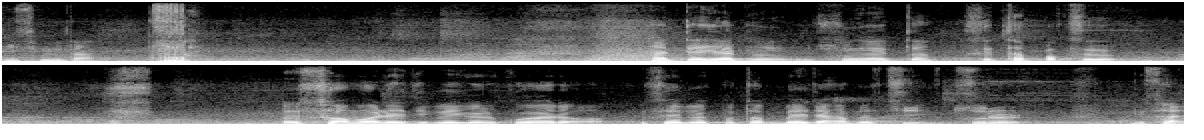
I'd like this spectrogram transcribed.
있습니다. 한때 열풍했던 스타벅스 서머 레디백을 구하러 새벽부터 매장 앞에 지, 줄을 사,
